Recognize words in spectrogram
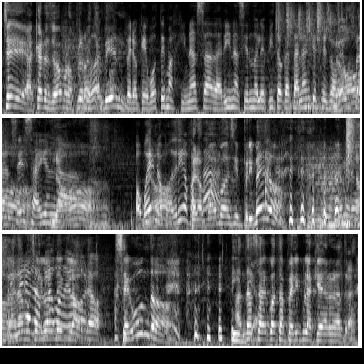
che, acá nos llevamos los premios Rodolfo, también. Pero que vos te imaginás a Darín haciéndole pito catalán, que se yo, ve un No, francés ahí en la... no. O bueno, No, podría pasar. Pero podemos decir, primero, nos ganamos los el Golden de Globe. Oro. Segundo, andá a saber cuántas películas quedaron atrás.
